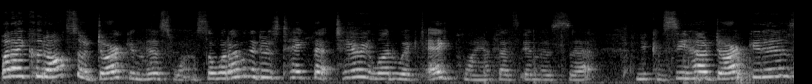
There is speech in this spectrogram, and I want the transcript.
but I could also darken this one. So what I'm going to do is take that Terry Ludwig eggplant that's in this set. You can see how dark it is.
